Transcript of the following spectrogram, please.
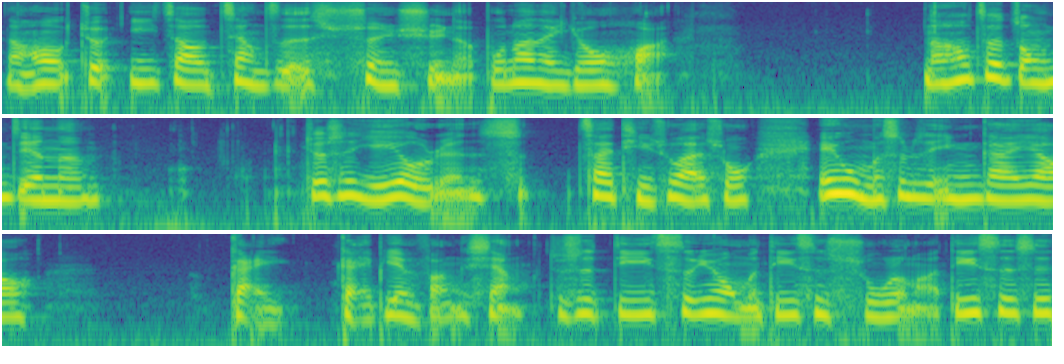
然后就依照这样子的顺序呢，不断的优化。然后这中间呢，就是也有人是在提出来说，诶，我们是不是应该要改？改变方向，就是第一次，因为我们第一次输了嘛。第一次是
